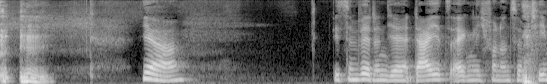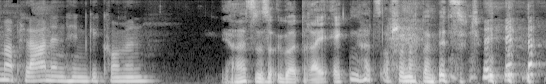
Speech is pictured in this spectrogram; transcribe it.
ja. Wie sind wir denn ja da jetzt eigentlich von unserem Thema Planen hingekommen? Ja, so, so über drei Ecken hat es auch schon noch damit zu tun.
